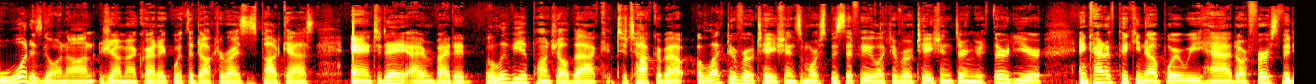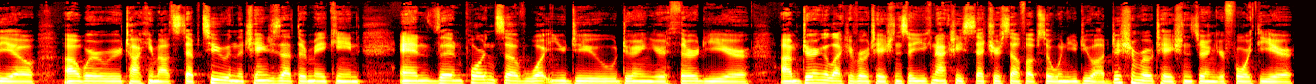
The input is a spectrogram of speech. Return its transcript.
What is going on? Germain Craddock with the Dr. Rises podcast. And today I invited Olivia Panchal back to talk about elective rotations, more specifically elective rotations during your third year, and kind of picking up where we had our first video uh, where we were talking about step two and the changes that they're making and the importance of what you do during your third year um, during elective rotations so you can actually set yourself up so when you do audition rotations during your fourth year,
